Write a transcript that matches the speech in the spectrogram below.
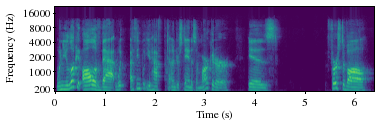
when you look at all of that what i think what you have to understand as a marketer is first of all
